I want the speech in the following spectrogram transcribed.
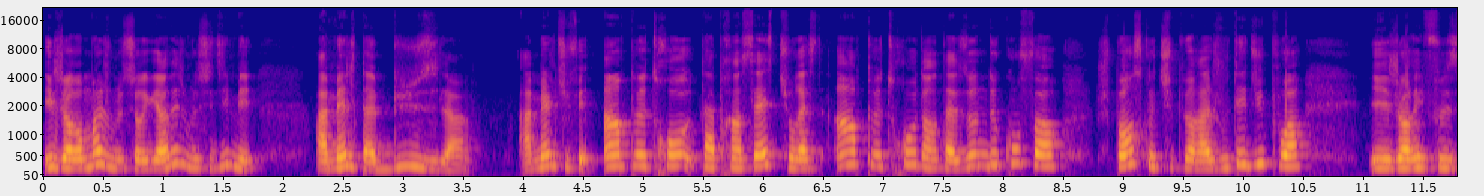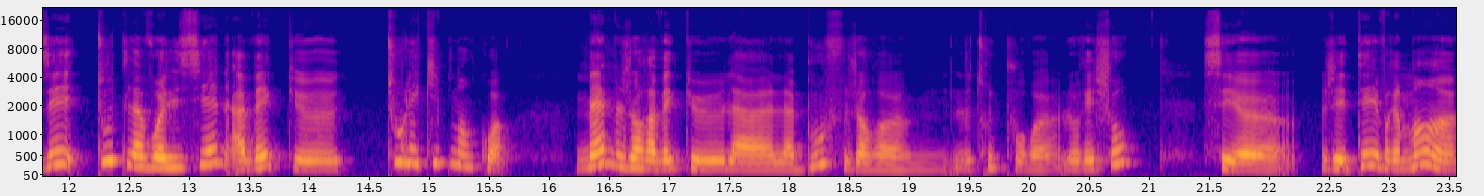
et genre moi je me suis regardée, je me suis dit mais Amel t'abuses là. Amel, tu fais un peu trop ta princesse, tu restes un peu trop dans ta zone de confort. Je pense que tu peux rajouter du poids. Et genre, il faisait toute la voie lycéenne avec euh, tout l'équipement, quoi. Même genre avec euh, la, la bouffe, genre euh, le truc pour le réchaud. C'est, j'ai été vraiment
